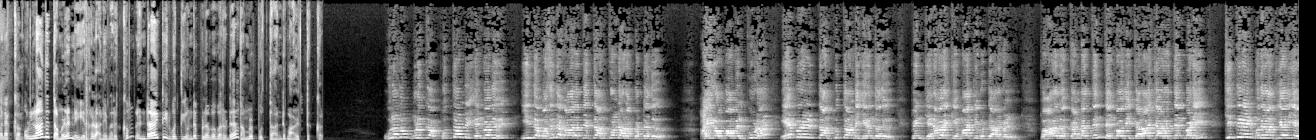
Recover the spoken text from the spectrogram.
வணக்கம். உள்ளாந்து தமிழன் நேயர்கள் அனைவருக்கும் ரெண்டாயிரத்தி இருபத்தி ஒன்று பிளவ வருட தமிழ் புத்தாண்டு வாழ்த்துக்கள். உலகம் முழுக்க புத்தாண்டு என்பது இந்த வசந்த காலத்தில் தான் கொண்டாடப்பட்டது. ஐரோப்பாவில் கூட ஏப்ரலில் தான் புத்தாண்டு இருந்தது. பின் ஜனவரிக்கு மாற்றி விட்டார்கள் பாரத கண்டத்தின் தென்பகுதி கலாச்சாரத்தின்படி சித்திரை முதலாம் தேதியே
